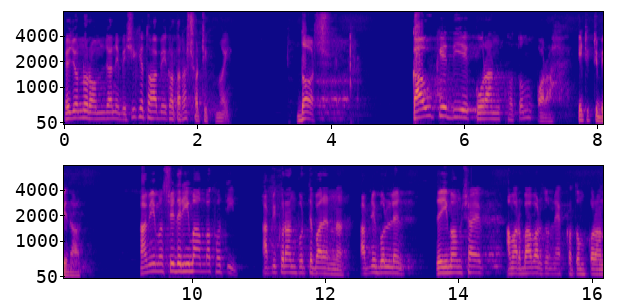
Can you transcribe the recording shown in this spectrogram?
এই জন্য রমজানে বেশি খেতে হবে এই কথাটা সঠিক নয়। দশ, কাউকে দিয়ে কোরআন খতম করা, এটি একটি বেদাত। আমি মসজিদের ইমাম বা খতিব, আপনি কোরআন পড়তে পারেন না। আপনি বললেন যে ইমাম সাহেব, আমার বাবার জন্য এক খতম কোরআন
